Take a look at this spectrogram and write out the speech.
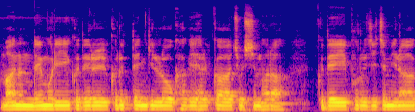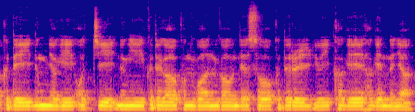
많은 뇌물이 그대를 그릇된 길로 가게 할까 조심하라. 그대의 부르짖음이나 그대의 능력이 어찌 능히 그대가 곤고한 가운데서 그대를 유익하게 하겠느냐.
